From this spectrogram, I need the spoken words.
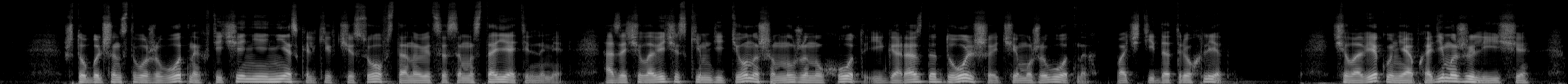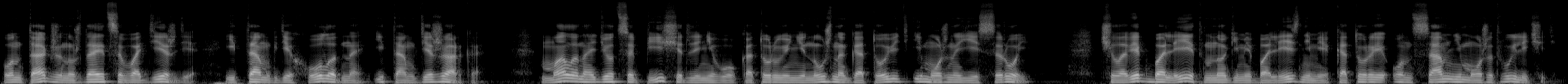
что большинство животных в течение нескольких часов становятся самостоятельными, а за человеческим детенышем нужен уход и гораздо дольше, чем у животных, почти до трех лет. Человеку необходимо жилище, он также нуждается в одежде, и там, где холодно, и там, где жарко. Мало найдется пищи для него, которую не нужно готовить и можно есть сырой. Человек болеет многими болезнями, которые он сам не может вылечить.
